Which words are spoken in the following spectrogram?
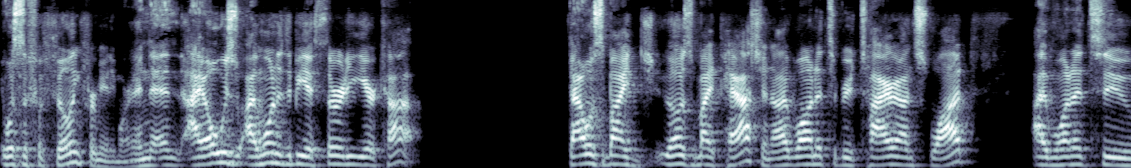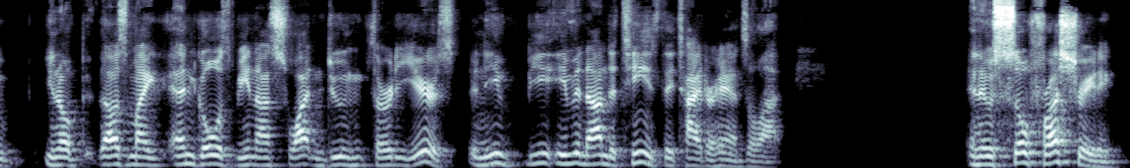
It wasn't fulfilling for me anymore. And, and I always, I wanted to be a 30 year cop. That was my, that was my passion. I wanted to retire on SWAT I wanted to, you know, that was my end goal was being on SWAT and doing 30 years. And even even on the teens, they tied our hands a lot. And it was so frustrating.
